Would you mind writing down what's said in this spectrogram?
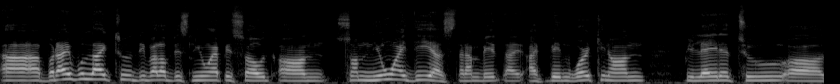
Uh, but I would like to develop this new episode on some new ideas that I'm been, I, have been working on related to uh,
